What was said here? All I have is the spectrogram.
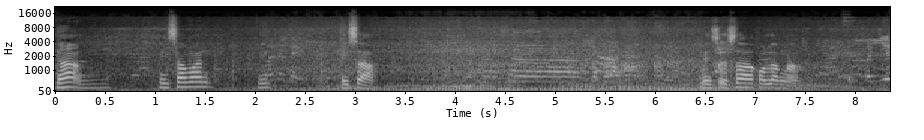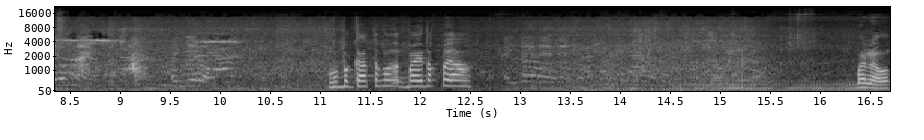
Na, may isa man. May, may isa. Isa sa ako lang ah. Mabagkata ko, nagbayad ako pa ya. Ay, de, de, de. Mano?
